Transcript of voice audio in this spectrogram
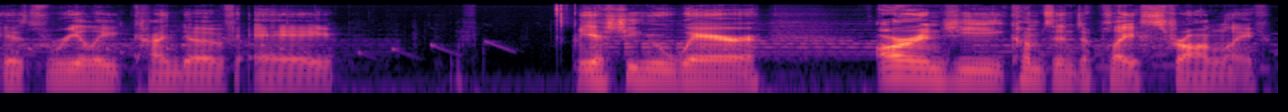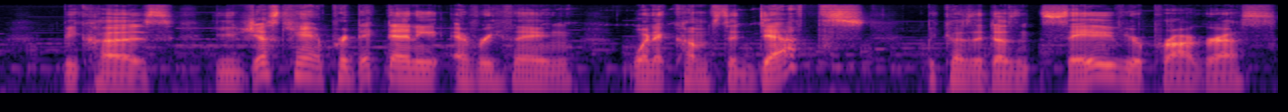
is really kind of a issue where RNG comes into play strongly because you just can't predict any everything when it comes to deaths because it doesn't save your progress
